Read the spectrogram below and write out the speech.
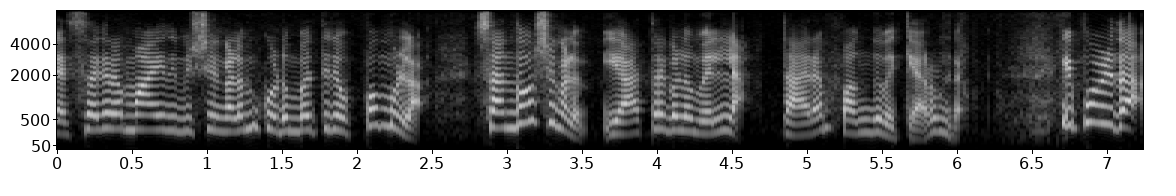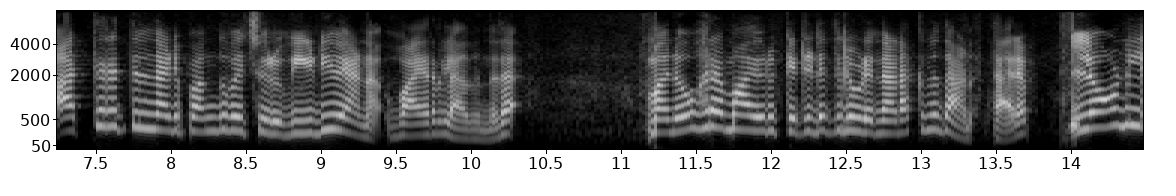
രസകരമായ നിമിഷങ്ങളും കുടുംബത്തിനൊപ്പമുള്ള സന്തോഷങ്ങളും യാത്രകളുമെല്ലാം താരം പങ്കുവെക്കാറുണ്ട്. ഇപ്പോഴിത് അത്തരത്തിൽ നടി പങ്കുവെച്ചൊരു വീഡിയോയാണ് വൈറലാകുന്നത്. മനോഹരമായ ഒരു കെട്ടിടത്തിലൂടെ നടക്കുന്നതാണ് താരം. ലോണിൽ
